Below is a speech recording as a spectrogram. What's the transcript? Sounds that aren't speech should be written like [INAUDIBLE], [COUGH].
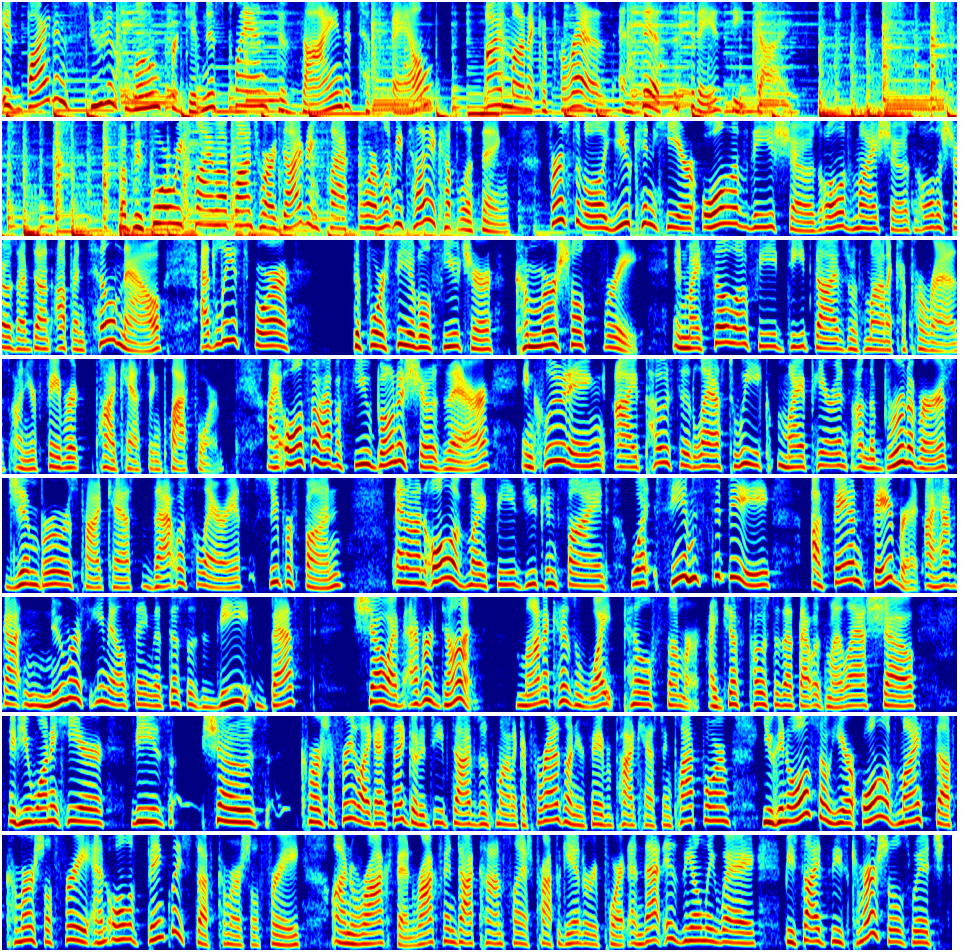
Is Biden's student loan forgiveness plan designed to fail? I'm Monica Perez, and this is today's deep dive. But before we climb up onto our diving platform, let me tell you a couple of things. First of all, you can hear all of these shows, all of my shows, and all the shows I've done up until now, at least for the foreseeable future, commercial free in my solo feed, Deep Dives with Monica Perez on your favorite podcasting platform. I also have a few bonus shows there, including I posted last week my appearance on the Breuniverse, Jim Breuer's podcast. That was hilarious, super fun. And on all of my feeds, you can find what [LAUGHS] seems to be a fan favorite. I have gotten numerous emails saying that this was the best show I've ever done. Monica's White Pill Summer. I just posted that. That was my last show. If you want to hear these shows commercial free, like I said, go to Deep Dives with Monica Perez on your favorite podcasting platform. You can also hear all of my stuff commercial free and all of Binkley's stuff commercial free on Rokfin, rokfin.com slash propaganda report. And that is the only way, besides these commercials, which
